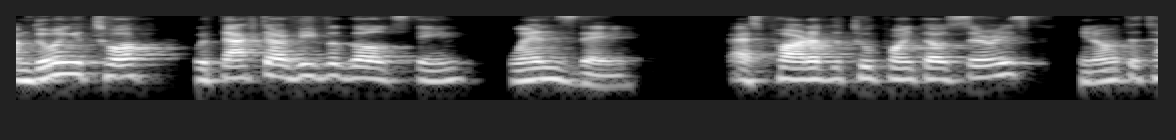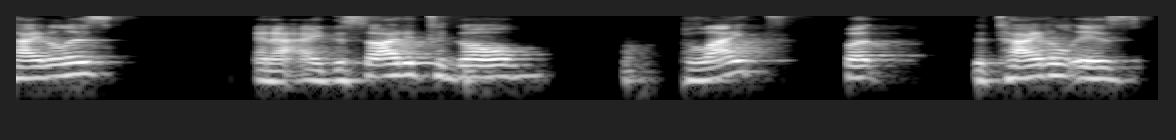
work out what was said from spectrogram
I'm doing a talk with Dr. Aviva Goldstein Wednesday as part of the 2.0 series. You know what the title is? And I decided to go polite, but the title is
